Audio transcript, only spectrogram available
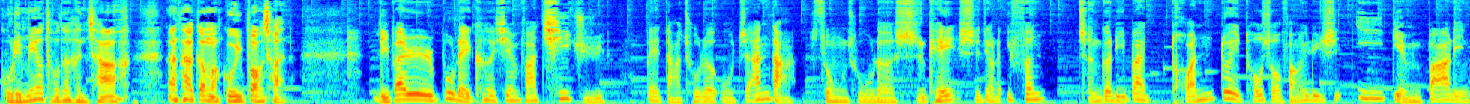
古林没有投的很差，那他干嘛故意爆传？礼拜日布雷克先发七局。被打出了五支安打，送出了十 K，失掉了一分。整个礼拜团队投手防御率是一点八零，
